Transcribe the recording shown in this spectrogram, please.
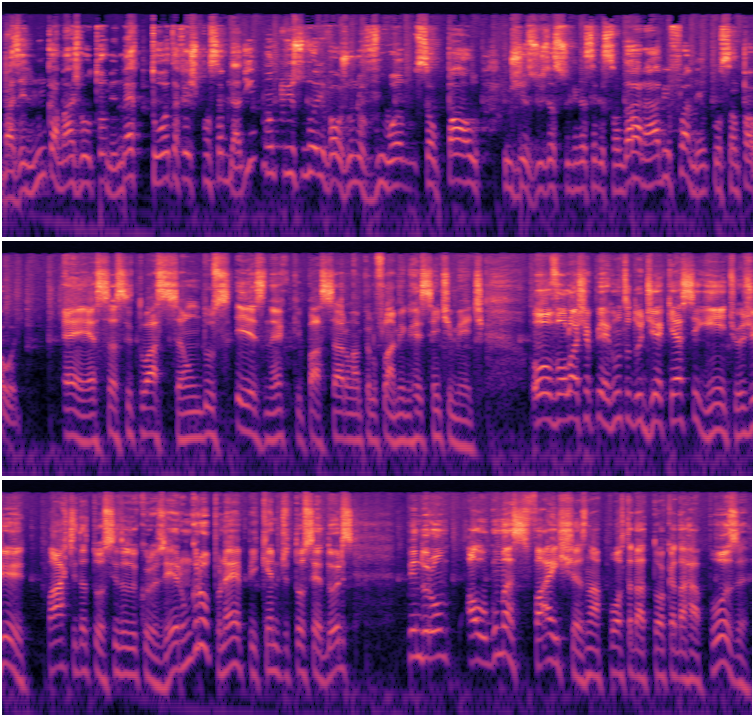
Mas ele nunca mais voltou mesmo. Não é toda a responsabilidade. Enquanto isso, o Dorival Júnior voando no São Paulo, o Jesus assumindo a seleção da Arábia e o Flamengo com o São Paulo. É essa situação dos ex, né, que passaram lá pelo Flamengo recentemente. Ô, Voloche, a pergunta do dia que é a seguinte: hoje, parte da torcida do Cruzeiro, um grupo, né, pequeno de torcedores, pendurou algumas faixas na porta da Toca da Raposa,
